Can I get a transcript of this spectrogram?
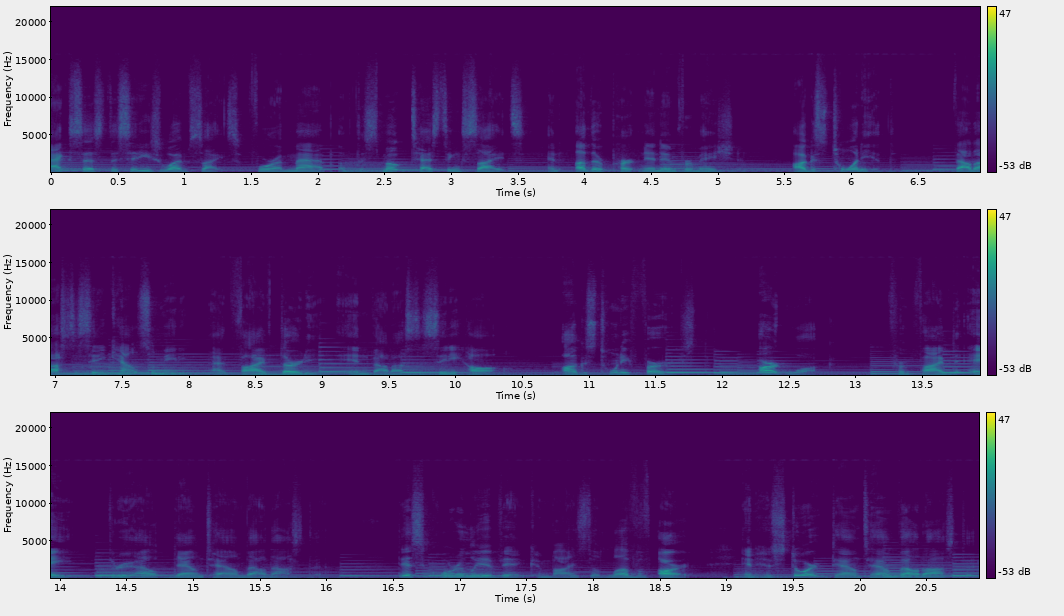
access the city's websites for a map of the smoke testing sites and other pertinent information. August 20th, Valdosta City Council meeting at 5.30 in Valdosta City Hall. August 21st, Art Walk from 5 to 8 throughout downtown Valdosta. This quarterly event combines the love of art and historic downtown Valdosta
